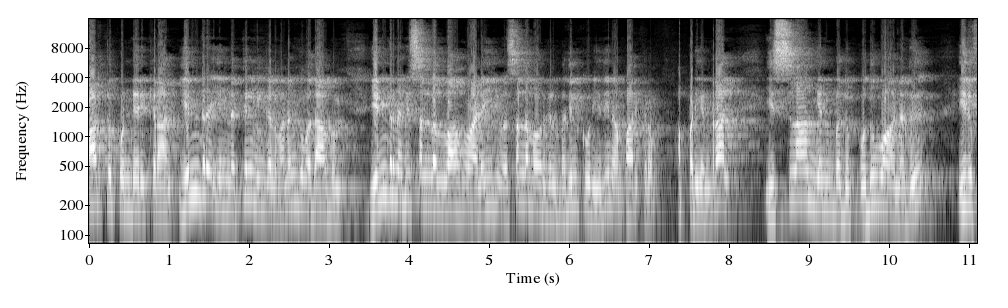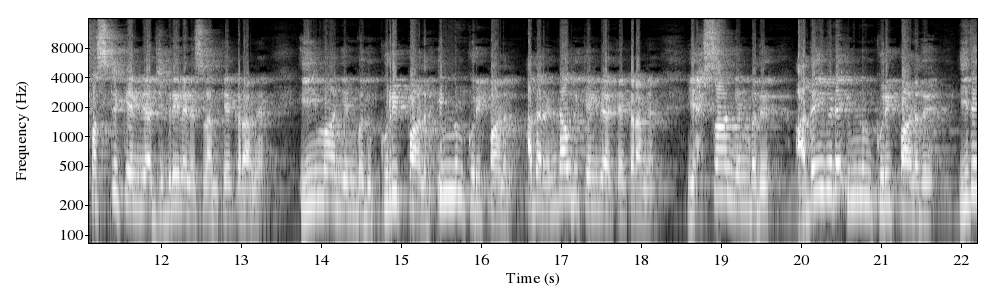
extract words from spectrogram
பார்த்து கொண்டிருக்கிறான் என்ற எண்ணத்தில் நீங்கள் வணங்குவதாகும் என்று நபி சல்லாஹூ அலஹி வசல்லம் அவர்கள் பதில் கூறியதை நாம் பார்க்கிறோம். அப்படி என்றால் இஸ்லாம் என்பது பொதுவானது. இது ஃபர்ஸ்ட் கேள்வியா ஜிப்ரீல் அலி இஸ்லாம் கேட்கிறாங்க. ஈமான் என்பது குறிப்பானது இன்னும் குறிப்பானது. அதை ரெண்டாவது கேள்வியா கேட்கிறாங்க. எஹ்சான் என்பது அதைவிட இன்னும் குறிப்பானது. இதை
